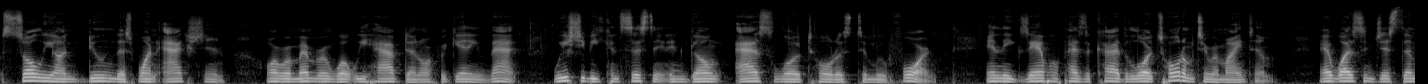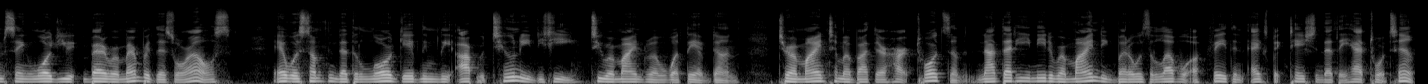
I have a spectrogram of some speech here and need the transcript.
solely on doing this one action or remembering what we have done or forgetting that. We should be consistent in going as the Lord told us to move forward. In the example of Hezekiah, the Lord told him to remind him. It wasn't just them saying, Lord, you better remember this or else. It was something that the Lord gave them the opportunity to remind them of what they have done, to remind him about their heart towards him. Not that he needed reminding, but it was a level of faith and expectation that they had towards him.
